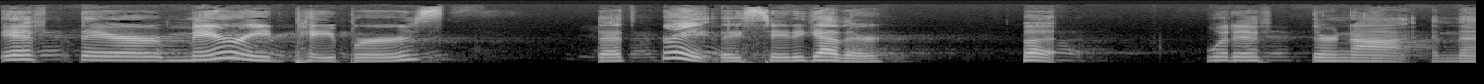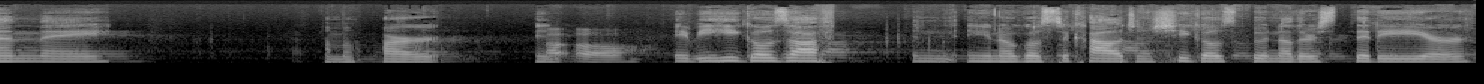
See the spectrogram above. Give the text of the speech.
if they're married papers, that's great. They stay together. But what if they're not and then they come apart? And uh oh. maybe he goes off and you know goes to college and she goes to another city or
